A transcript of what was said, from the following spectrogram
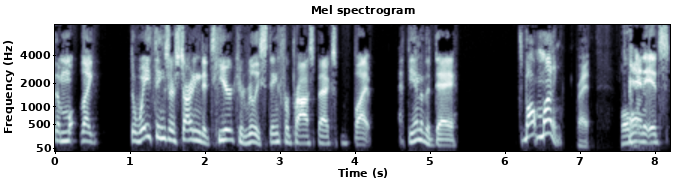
the like the way things are starting to tier could really stink for prospects, but at the end of the day, it's about money. Right. Well, and it's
